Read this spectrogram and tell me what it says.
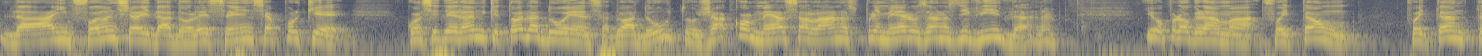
da infância e da adolescência, porque considerando que toda doença do adulto já começa lá nos primeiros anos de vida, né? E o programa foi tão foi tanto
